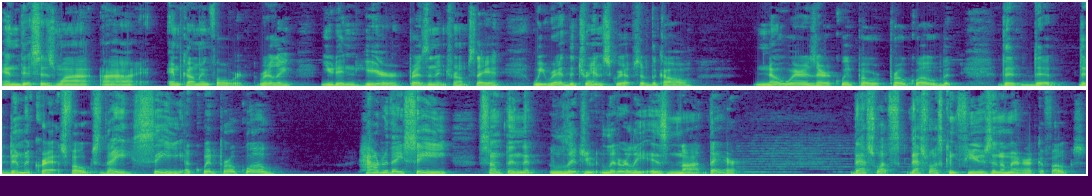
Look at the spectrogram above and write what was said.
and this is why I am coming forward. Really? You didn't hear President Trump say it. We read the transcripts of the call. Nowhere is there a quid pro, pro quo, but the, the, the Democrats, folks, they see a quid pro quo. How do they see something that lit- literally is not there? That's what's that's what's confusing America, folks.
